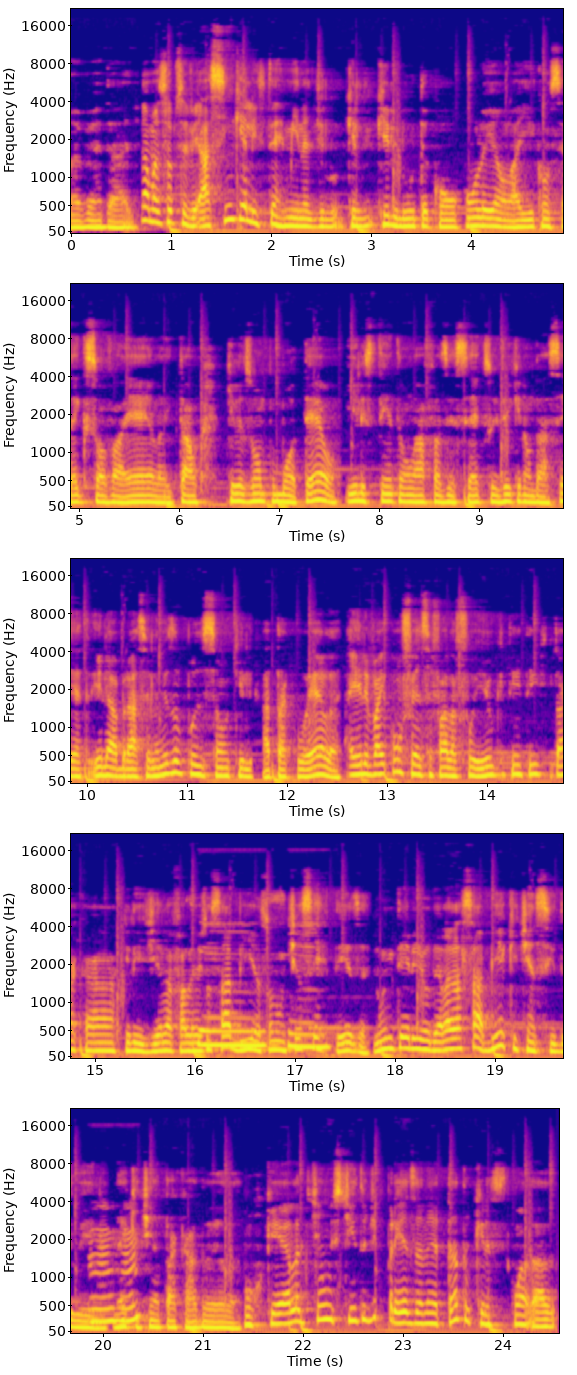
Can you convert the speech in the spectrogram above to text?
É verdade. Não, mas só pra você ver, assim que ele termina de que ele, que ele luta com, com o leão lá e consegue salvar ela e tal, que eles vão pro motel e eles tentam lá fazer sexo e vê que não dá certo, ele abraça ela na mesma posição que ele atacou ela, aí ele vai e confessa, fala, foi eu que tentei te atacar aquele dia, ela fala, eu já sabia, só não sim. tinha certeza. No interior dela, ela sabia que tinha sido ele, uhum. né, que tinha atacado ela, porque ela tinha um instinto de presa, né, tanto que eles, quando,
